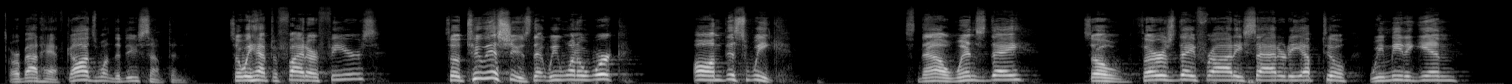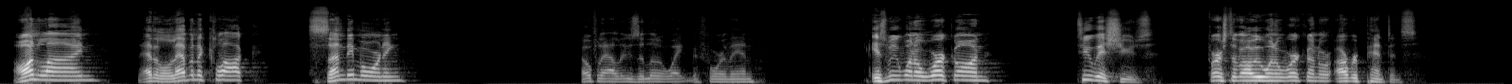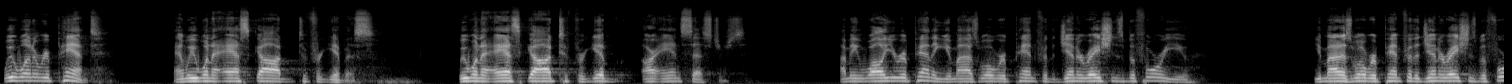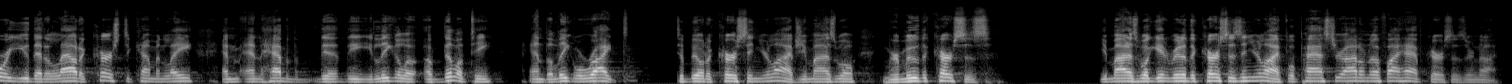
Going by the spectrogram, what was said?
Or about half. God's wanting to do something. So we have to fight our fears. So, two issues that we want to work on this week. It's now Wednesday. So, Thursday, Friday, Saturday, up till we meet again online at 11 o'clock Sunday morning. Hopefully, I lose a little weight before then. Is we want to work on two issues. First of all, we want to work on our repentance. We want to repent and we want to ask God to forgive us. We want to ask God to forgive our ancestors. I mean, while you're repenting, you might as well repent for the generations before you. You might as well repent for the generations before you that allowed a curse to come and lay and, and have the, the, legal ability and the legal right to build a curse in your lives. You might as well remove the curses. You might as well get rid of the curses in your life. Well, Pastor, I don't know if I have curses or not.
